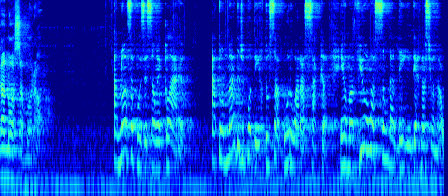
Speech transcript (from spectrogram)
da nossa moral. A nossa posição é clara. A tomada de poder do Saburo Arasaka é uma violação da lei internacional.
